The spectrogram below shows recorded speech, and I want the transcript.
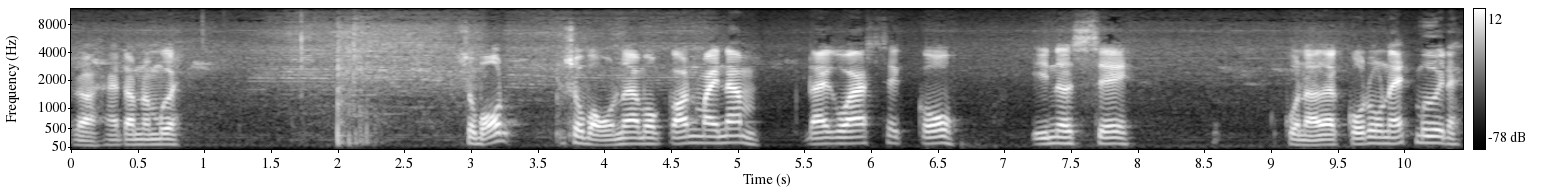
Rồi 250 số 4 số 4 là một con máy năm. Daiwa Seiko INC của nó là Coronet 10 này.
